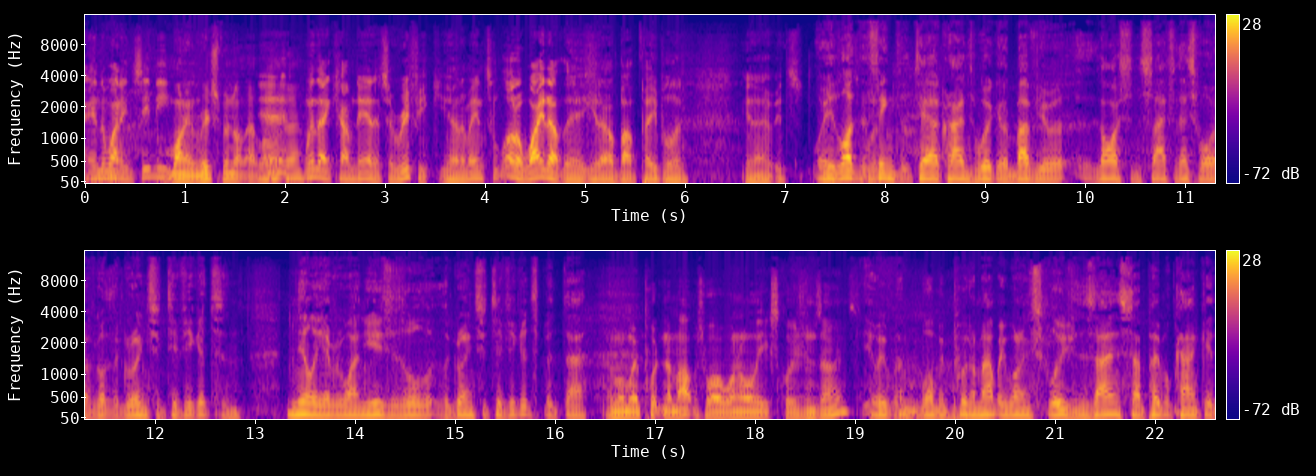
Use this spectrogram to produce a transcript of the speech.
and the one in Sydney. One in Richmond not that long Yeah, ago. when they come down, it's horrific. You know what I mean? It's a lot of weight up there, you know, above people, and you know, it's well, you'd like to think that the tower cranes working above you are nice and safe, and that's why we've got the green certificates, and nearly everyone uses all the, the green certificates. But uh, And when we're putting them up, that's why we want all the exclusion zones. Yeah, we, when we put them up, we want exclusion zones so people can't get,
